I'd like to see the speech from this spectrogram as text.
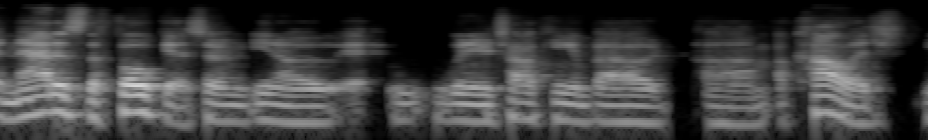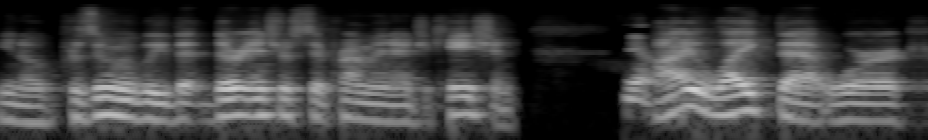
and that is the focus and you know when you're talking about um, a college you know presumably that they're interested primarily in education yeah. I like that work.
